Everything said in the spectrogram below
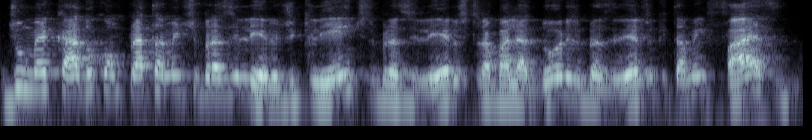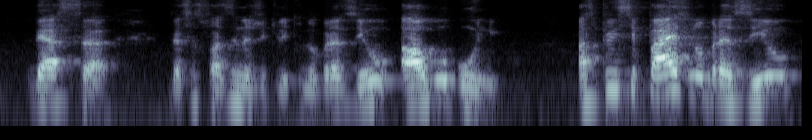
de um mercado completamente brasileiro, de clientes brasileiros, trabalhadores brasileiros, o que também faz dessa, dessas fazendas de clique no Brasil algo único. As principais no Brasil,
